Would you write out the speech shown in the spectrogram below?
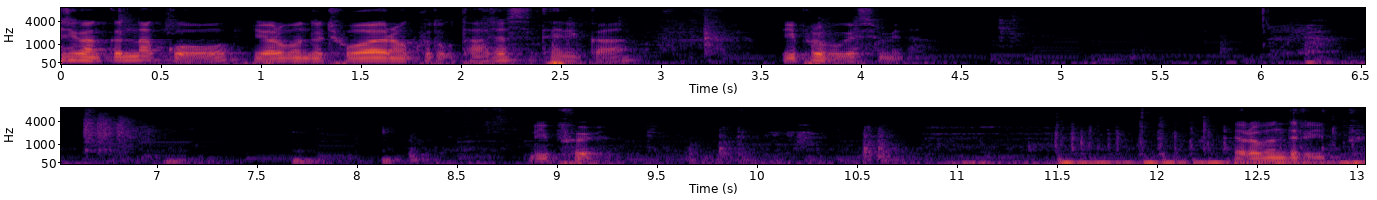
시간 끝났고 여러분들 좋아요랑 구독 다 하셨을 테니까 리플 보겠습니다. 리플. 여러분들 리플.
